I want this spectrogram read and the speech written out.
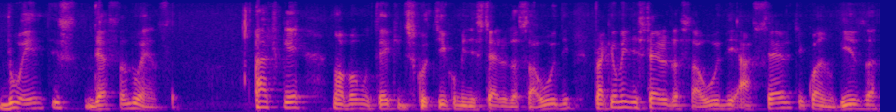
doentes dessa doença. Acho que nós vamos ter que discutir com o Ministério da Saúde para que o Ministério da Saúde acerte com a Anvisa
